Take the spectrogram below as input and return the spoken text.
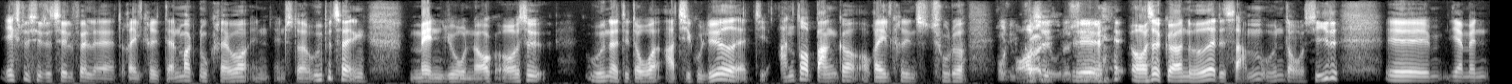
eksplicite tilfælde, at Realkredit Danmark nu kræver en, en større udbetaling, men jo nok også uden at det dog er artikuleret, at de andre banker og realkreditinstitutter også, det, øh, også gør noget af det samme, uden dog at sige det, øh, jamen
